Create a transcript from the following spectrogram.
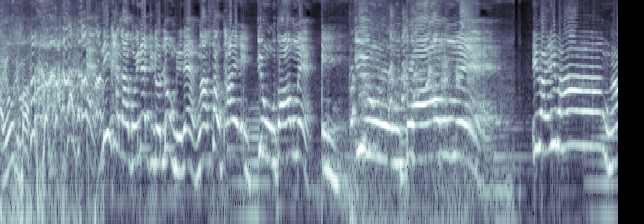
အယောဒီမှာနင်ခန္ဓာကိုယ်နဲ့ဒီလိုလုံနေနဲ့ငါဆောက်ထားတဲ့အိမ်ပြိုသွားမယ်အိမ်ပြိုသွားမယ်အေးပါအေးပါငါ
